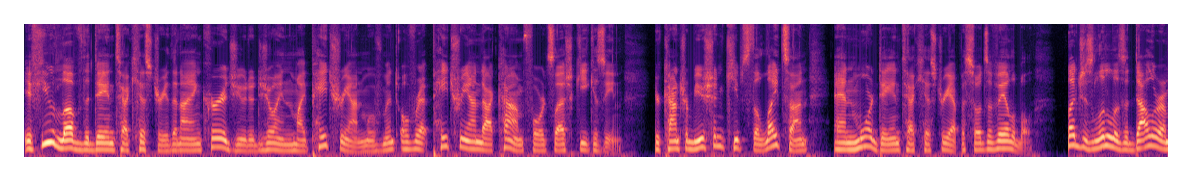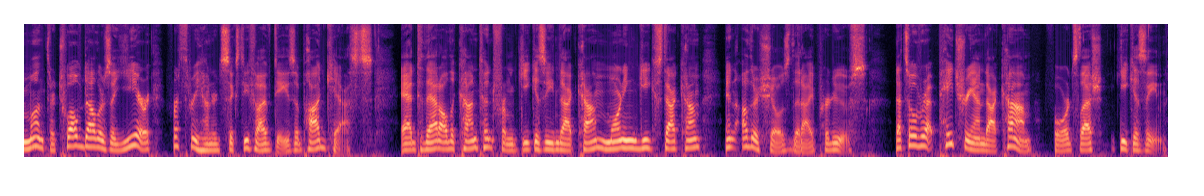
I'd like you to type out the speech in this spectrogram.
If you love the day in tech history, then I encourage you to join my Patreon movement over at patreon.com forward slash geekazine. Your contribution keeps the lights on and more day in tech history episodes available. Pledge as little as a dollar a month or $12 a year for 365 days of podcasts. Add to that all the content from geekazine.com, morninggeeks.com, and other shows that I produce. That's over at patreon.com forward slash geekazine.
